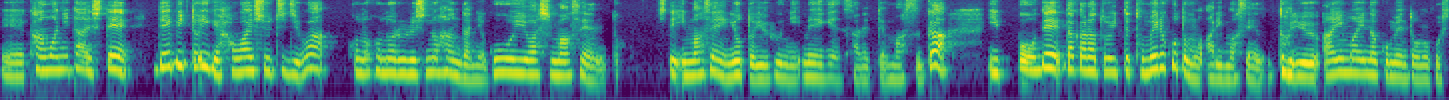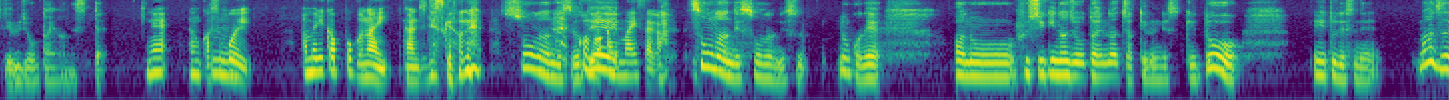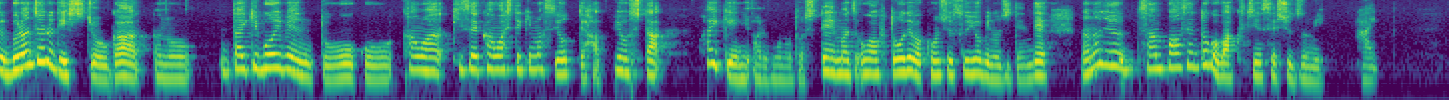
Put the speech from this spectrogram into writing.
えー緩和に対してデイビッド・イゲハワイ州知事はこのホノルル市の判断には合意はしませんとしていませんよというふうに明言されてますが一方でだからといって止めることもありませんという曖昧なコメントを残している状態なんですって。ねなんかすごい、アメリカっぽくない感じですけどねそうなんですよ こので曖昧さが。そうなんです、そうなんです。なんかね、あのー不思議な状態になっちゃってるんですけど、えっ、とですね、まずブランジャルディ市長が、あの、大規模イベントをこう緩和、規制緩和してきますよって発表した背景にあるものとして、まずオアフ島では今週水曜日の時点で73%がワクチン接種済み。はい、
